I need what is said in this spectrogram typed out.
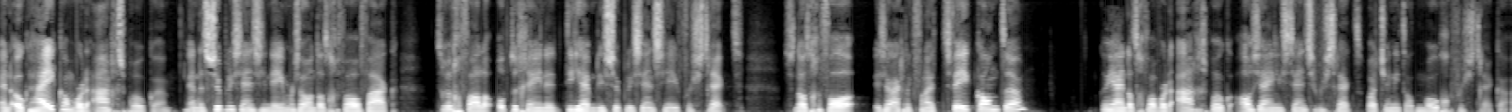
En ook hij kan worden aangesproken. Ja. En de sublicentienemer zal in dat geval vaak terugvallen op degene die hem die sublicentie heeft verstrekt. Dus in dat geval is er eigenlijk vanuit twee kanten kun jij in dat geval worden aangesproken als jij een licentie verstrekt wat je niet had mogen verstrekken.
